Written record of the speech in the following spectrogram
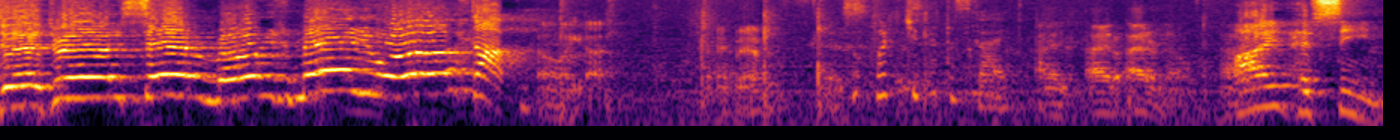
The drill ceremonies manual. Stop. Oh my god. All right, ma'am. Yes. Where did you get this guy? I, I, don't- I don't know. Uh, I have seen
